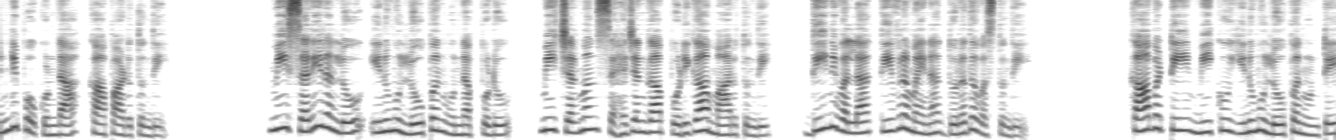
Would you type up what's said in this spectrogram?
ఎండిపోకుండా కాపాడుతుంది. మీ శరీరంలో ఇనుము లోపం ఉన్నప్పుడు మీ చర్మం సహజంగా పొడిగా మారుతుంది దీనివల్ల తీవ్రమైన దురద వస్తుంది. కాబట్టి మీకు ఇనుము లోపం ఉంటే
